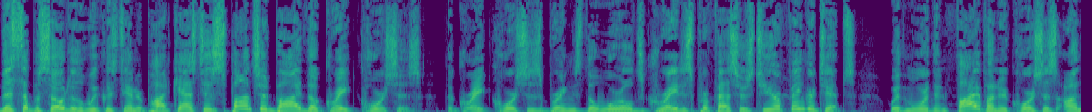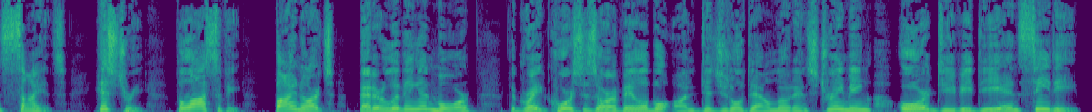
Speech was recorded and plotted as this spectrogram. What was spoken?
This episode of the Weekly Standard Podcast is sponsored by The Great Courses. The Great Courses brings the world's greatest professors to your fingertips with more than 500 courses on science, history, philosophy, fine arts, better living, and more. The Great Courses are available on digital download and streaming or DVD and CD.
